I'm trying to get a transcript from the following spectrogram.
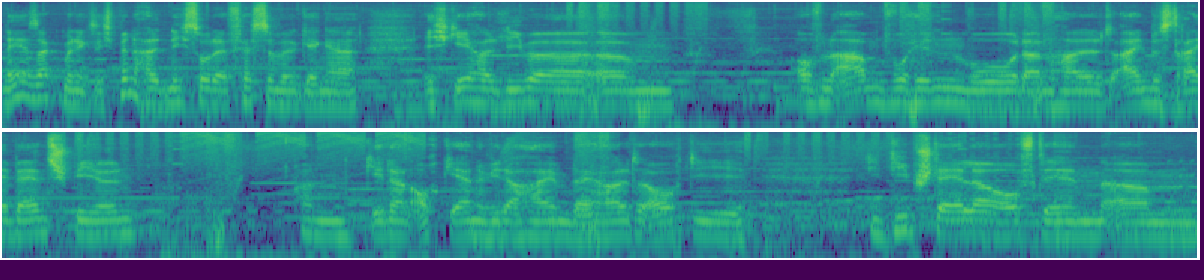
Nee, sagt mir nichts. Ich bin halt nicht so der Festivalgänger. Ich gehe halt lieber ähm, auf einen Abend wohin, wo dann halt ein bis drei Bands spielen. Und gehe dann auch gerne wieder heim, da halt auch die die Diebstähle auf den, ähm,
